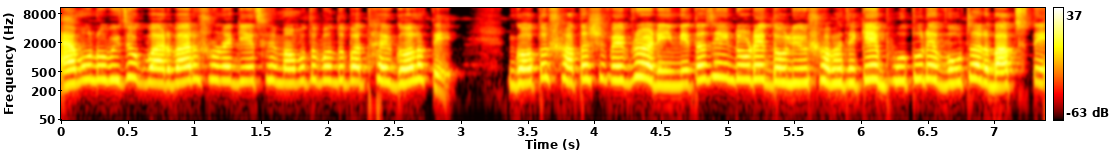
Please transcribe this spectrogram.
এমন অভিযোগ বারবার শোনা গিয়েছে মমতা বন্দ্যোপাধ্যায়ের গলাতে। গত সাতাশে ফেব্রুয়ারি নেতাজি ইন্ডোরের দলীয় সভা থেকে ভুতুরে ভোটার বাঁচতে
